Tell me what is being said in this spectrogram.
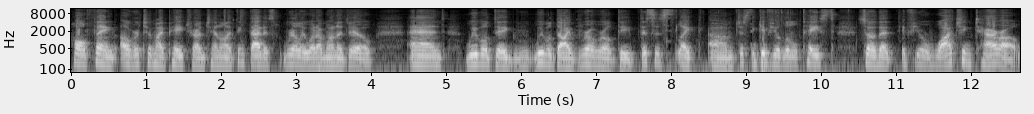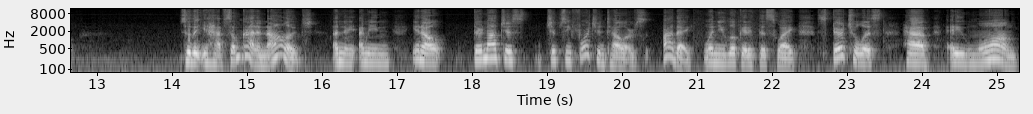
whole thing over to my Patreon channel. I think that is really what I want to do. And we will dig, we will dive real, real deep. This is like, um, just to give you a little taste so that if you're watching tarot, so that you have some kind of knowledge. Mean, I mean, you know, they're not just gypsy fortune tellers, are they? When you look at it this way, spiritualists have a long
